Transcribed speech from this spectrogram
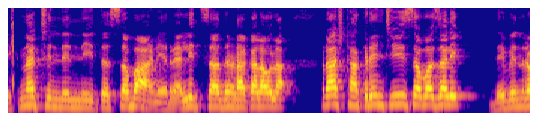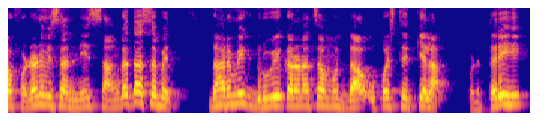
एकनाथ शिंदेंनी इथं सभा आणि रॅलीचा धडाका लावला. राज ठाकरेंचीही सभा झाली. देवेंद्र फडणवीसांनी सांगता सभेत धार्मिक ध्रुवीकरणाचा मुद्दा उपस्थित केला. पण तरीही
